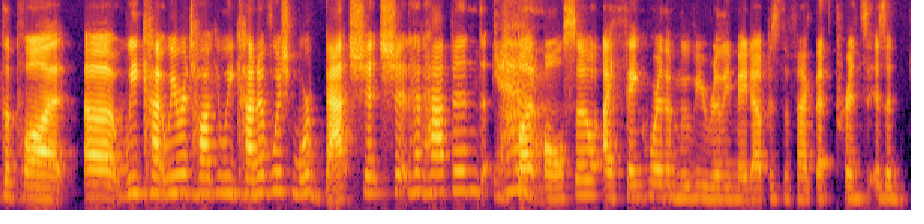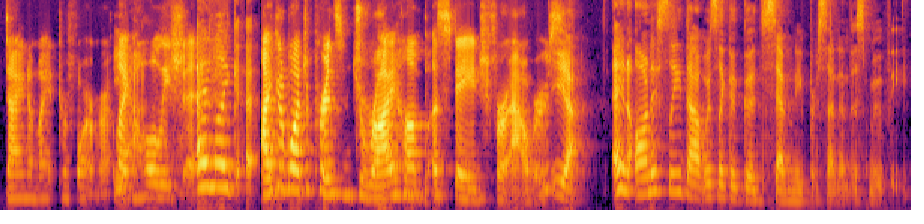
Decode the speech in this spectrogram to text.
the plot. Uh, we kind we were talking. We kind of wish more batshit shit had happened. yeah. But also, I think where the movie really made up is the fact that Prince is a dynamite performer. Like Yeah. holy shit. And like I could watch Prince dry hump a stage for hours. yeah. And honestly, that was like a good 70% of this movie.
